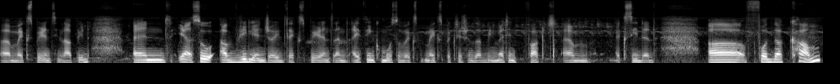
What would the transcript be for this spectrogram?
uh, my experience in Lapid and yeah so I've really enjoyed the experience and I think most of my expectations have been met in fact um, exceeded. Uh, for the camp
